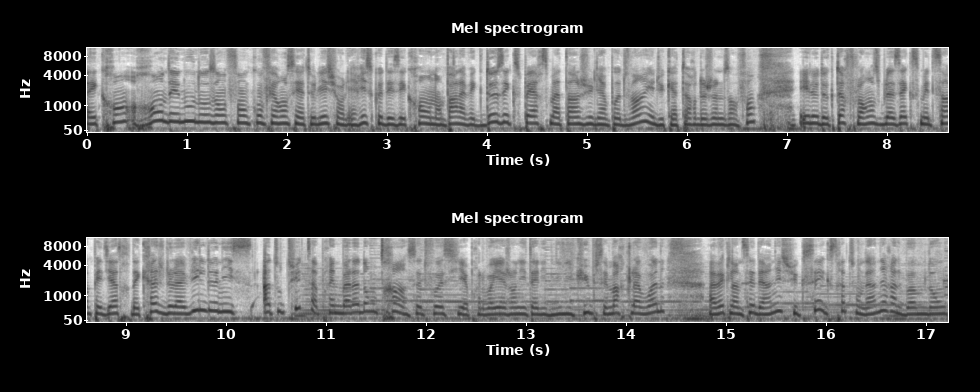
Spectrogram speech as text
Écran, rendez-nous nos enfants. Conférences et ateliers sur les risques des écrans. On en parle avec deux experts ce matin. Julien Potvin, éducateur de jeunes enfants, et le docteur Florence Blazex, médecin pédiatre des crèches de la ville de Nice. À tout de suite après une balade en train, cette fois-ci, après le voyage en Italie de Lily Cube, c'est Marc Lavoine avec l'un de ses derniers succès, extrait de son dernier album donc.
